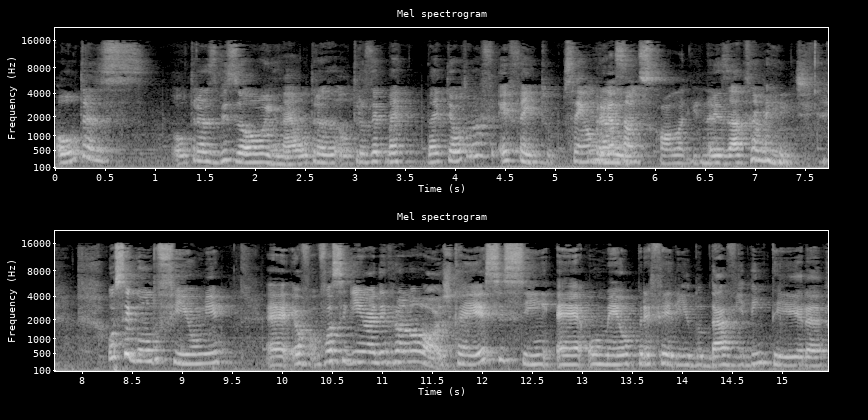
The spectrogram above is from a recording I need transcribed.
outras outras visões, né? Outras, outros, vai, vai ter outro efeito. Sem obrigação de escola ali, né? Exatamente. O segundo filme é, eu vou seguir em ordem cronológica. Esse sim é o meu preferido da vida inteira.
